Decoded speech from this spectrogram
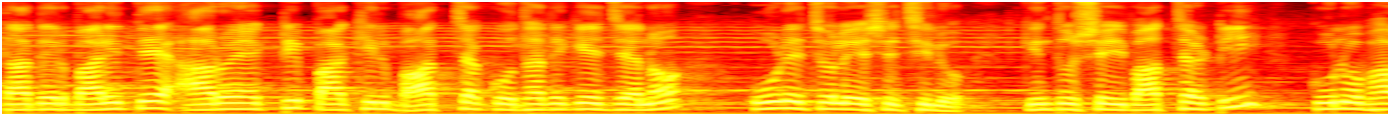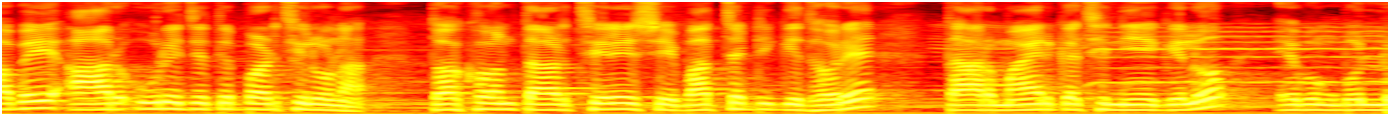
তাদের বাড়িতে আরও একটি পাখির বাচ্চা কোথা থেকে যেন উড়ে চলে এসেছিল। কিন্তু সেই বাচ্চাটি কোনোভাবেই আর উড়ে যেতে পারছিল না। তখন তার ছেলে সেই বাচ্চাটিকে ধরে তার মায়ের কাছে নিয়ে গেল এবং বলল,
